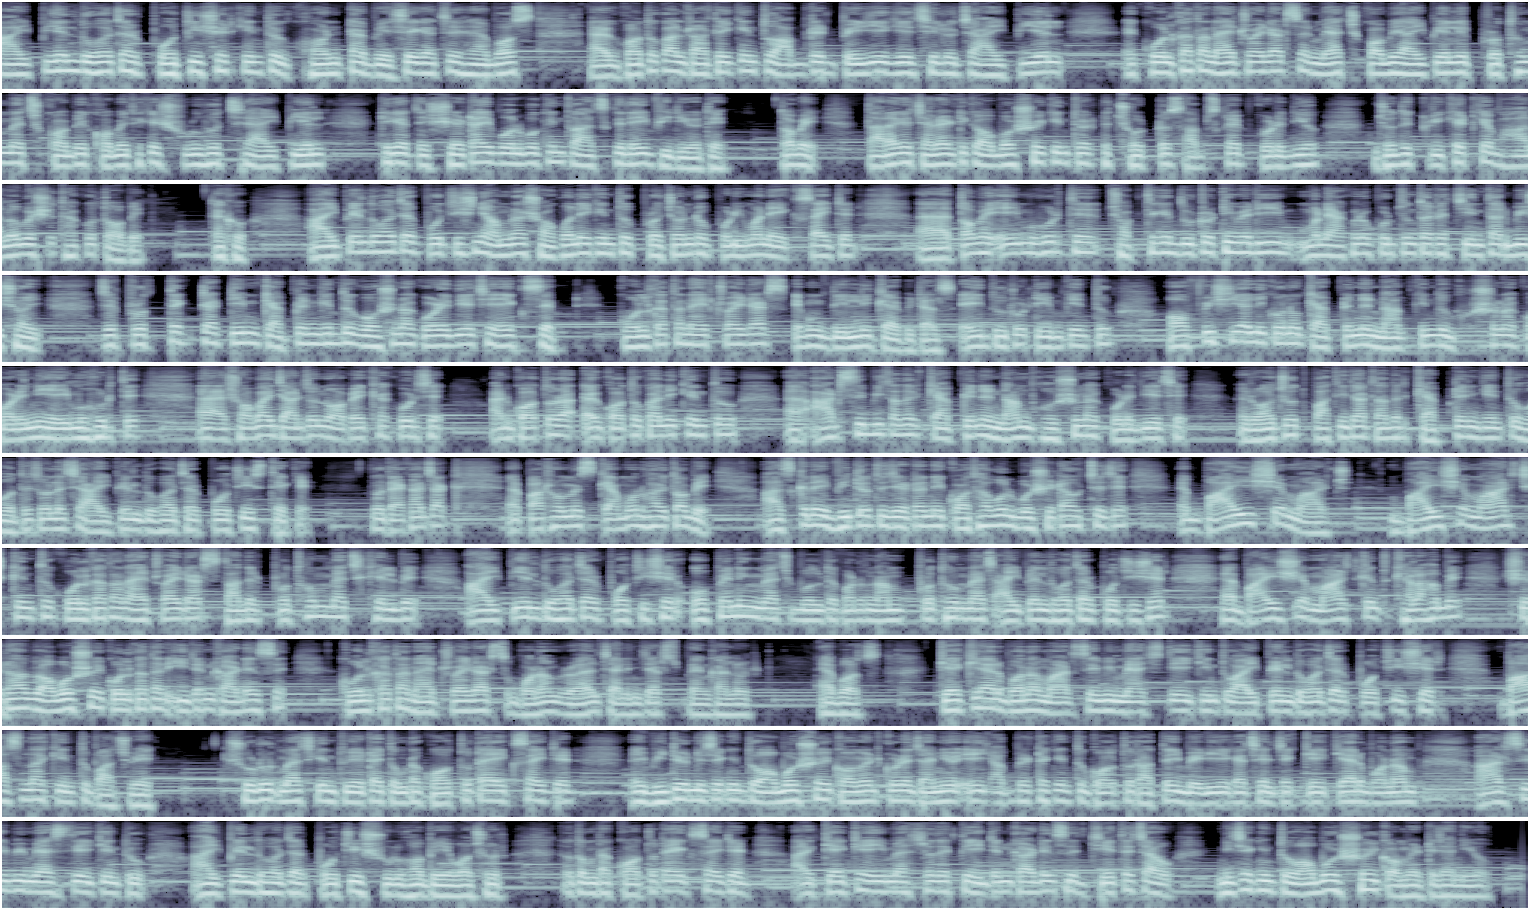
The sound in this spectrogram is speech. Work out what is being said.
IPL দু হাজার পঁচিশের কিন্তু ঘণ্টা বেঁচে গেছে হ্যাঁ বস গতকাল রাতে কিন্তু আপডেট বেরিয়ে গিয়েছিল যে আইপিএল কলকাতা নাইট রাইডার্সের ম্যাচ কবে, আইপিএলে প্রথম ম্যাচ কবে কবে থেকে শুরু হচ্ছে আইপিএল, ঠিক আছে? সেটাই বলব কিন্তু আজকের এই ভিডিওতে। তবে তার আগে চ্যানেলটিকে অবশ্যই কিন্তু একটা ছোট্ট সাবস্ক্রাইব করে দিও। যদি ক্রিকেটকে ভালোবেসে থাকো তবে। দেখো, আইপিএল দু হাজার পঁচিশ নিয়ে আমরা সকলেই কিন্তু প্রচণ্ড পরিমাণে এক্সাইটেড তবে এই মুহূর্তে সব থেকে দুটো টিমেরই মানে এখনও পর্যন্ত একটা চিন্তার বিষয় যে প্রত্যেকটা টিম ক্যাপ্টেন কিন্তু ঘোষণা করে দিয়েছে এক্সেপ্ট কলকাতা নাইট রাইডার্স এবং দিল্লি ক্যাপিটালস এই দুটো টিম কিন্তু অফিসিয়ালি কোনো ক্যাপ্টেনের নাম কিন্তু ঘোষণা করেনি এই মুহূর্তে। সবাই যার জন্য অপেক্ষা করছে। আর গতরা গতকালই কিন্তু আরসিবি তাদের ক্যাপ্টেনের নাম ঘোষণা করে দিয়েছে। রজত পাতিদার তাদের ক্যাপ্টেন কিন্তু হতে চলেছে আইপিএল দু হাজার পঁচিশ থেকে। তো দেখা যাক পারফরমেন্স কেমন হয়। তবে আজকের এই ভিডিওতে যেটা নিয়ে কথা বলব সেটা হচ্ছে যে, বাইশে মার্চ বাইশে মার্চ কিন্তু কলকাতা নাইট রাইডার্স তাদের প্রথম ম্যাচ খেলবে আইপিএল দু হাজার পঁচিশের ওপেনিং ম্যাচ বলতে পারো, নাম প্রথম ম্যাচ আইপিএল দু হাজার পঁচিশের বাইশে মার্চ কিন্তু খেলা হবে, সেটা হবে অবশ্যই কলকাতার ইডেন গার্ডেন্সে। কলকাতা নাইট রাইডার্স, বনাম রয়্যাল চ্যালেঞ্জার্স, ব্যাঙ্গালোর। অ্যাবস বস কে কে আর বনাম আরসিবি ম্যাচ দিয়েই কিন্তু আইপিএল দু হাজার পঁচিশের বাজনা কিন্তু বাজবে। শুরুর ম্যাচ কিন্তু এটাই। তোমরা কতটা এক্সাইটেড এই ভিডিওর নিচে কিন্তু অবশ্যই কমেন্ট করে জানিও। এই আপডেটটা কিন্তু গত রাতেই বেরিয়ে গেছে যে কে কে আর বনাম আরসিবি ম্যাচ দিয়েই কিন্তু আইপিএল দু হাজার পঁচিশ শুরু হবে এবছর। তো তোমরা কতটা এক্সাইটেড আর কে কে এই ম্যাচটা দেখতে ইডেন গার্ডেন্সে যেতে চাও, নিচে কিন্তু অবশ্যই কমেন্টে জানিও।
